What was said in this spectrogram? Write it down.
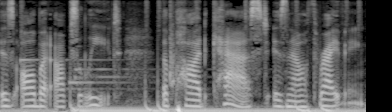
is all but obsolete, the podcast is now thriving.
